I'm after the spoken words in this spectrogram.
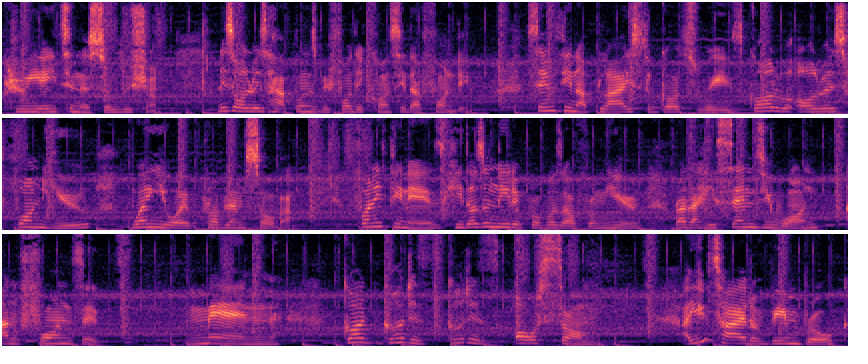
creating a solution. This always happens before they consider funding. Same thing applies to God's ways. God will always fund you when you are a problem solver. Funny thing is, He doesn't need a proposal from you, rather, He sends you one and funds it. Man, God, God is God is awesome. Are you tired of being broke?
